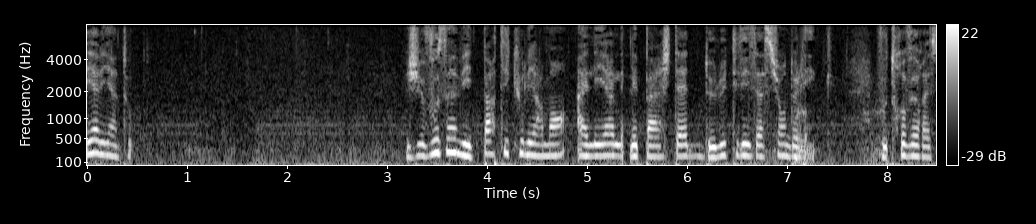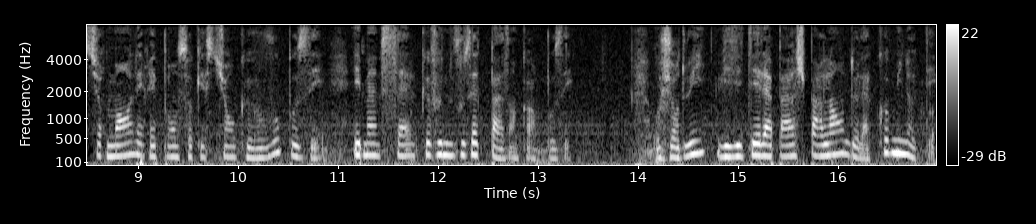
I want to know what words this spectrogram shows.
et à bientôt. Je vous invite particulièrement à lire les pages d'aide de l'utilisation de Link. Vous trouverez sûrement les réponses aux questions que vous vous posez et même celles que vous ne vous êtes pas encore posées. Aujourd'hui, visitez la page parlant de la communauté.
